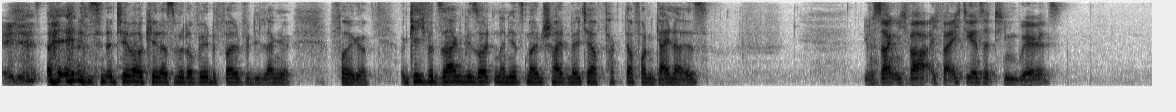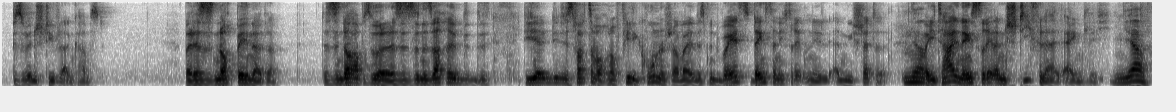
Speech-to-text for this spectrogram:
Aliens. Aliens sind ein Thema, okay, das wird auf jeden Fall für die lange Folge. Okay, ich würde sagen, wir sollten dann jetzt mal entscheiden, welcher Fakt davon geiler ist. Ich muss sagen, ich war, ich war echt die ganze Zeit Team Wales, bis du mit den Stiefel ankamst. Weil das ist noch behinderter. Das ist noch absurder. Das ist so eine Sache, die, die, das macht es aber auch noch viel ikonischer, weil das mit Wales, du denkst ja nicht direkt an die, an die Städte. Ja. Bei Italien denkst du direkt an den Stiefel halt eigentlich. Ja.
